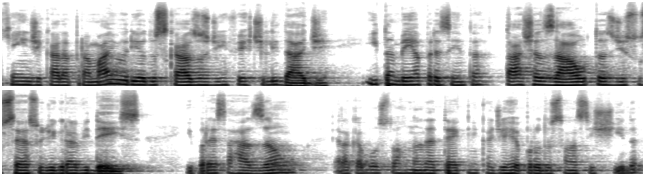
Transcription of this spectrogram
que é indicada para a maioria dos casos de infertilidade e também apresenta taxas altas de sucesso de gravidez. E por essa razão, ela acabou se tornando a técnica de reprodução assistida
